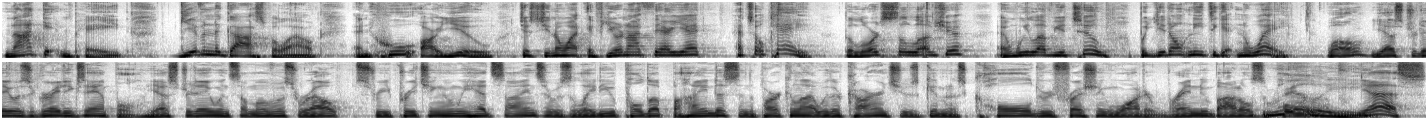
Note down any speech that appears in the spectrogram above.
not getting paid, giving the gospel out. And who are you? Just you know what? If you're not there yet, that's okay. The Lord still loves you, and we love you too. But you don't need to get in the way. Well, yesterday was a great example. Yesterday, when some of us were out street preaching and we had signs, there was a lady who pulled up behind us in the parking lot with her car and she was giving us cold, refreshing water, brand new bottles of cold- Really? Yes.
